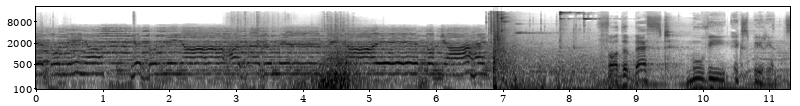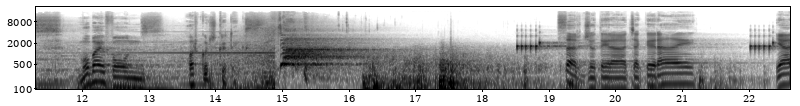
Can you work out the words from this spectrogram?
ये दुनिया ये दुनिया अगर मिल भी जाए तो क्या है For the best movie experience, mobile phones और कुछ critics. सर जो तेरा चकराए या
